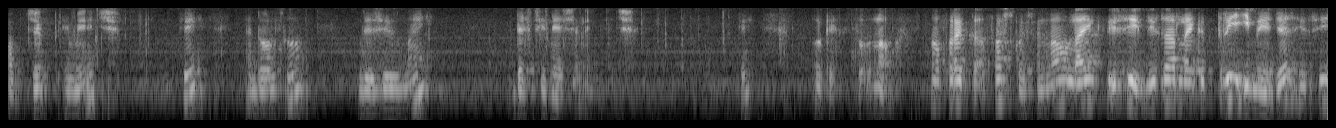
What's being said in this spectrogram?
object image okay? And also this is my destination image okay so now now for example first question. Now like you see these are like three images. You see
